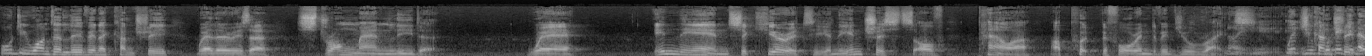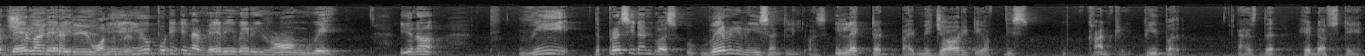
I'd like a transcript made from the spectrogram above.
Or do you want to live in a country where there is a strongman leader, where in the end security and the interests of power are put before individual rights? No, you, which you country, put it in a which very, Sri Lanka very, do you want to you, live you in? put it in a very, very wrong way. You know, we, the president was very recently was elected by majority of this country, people, as the head of state.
